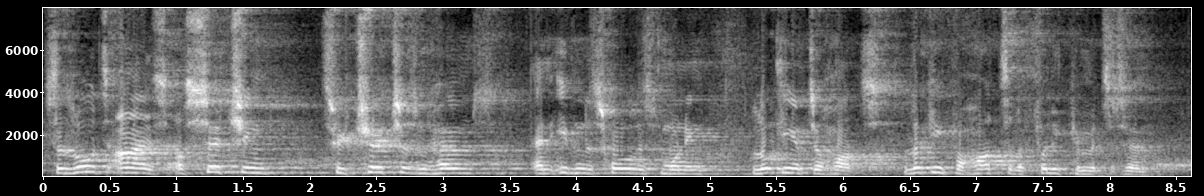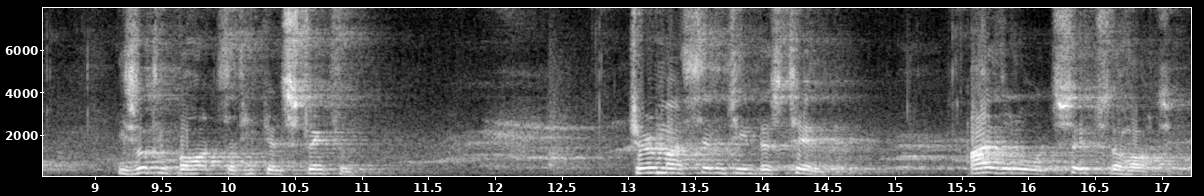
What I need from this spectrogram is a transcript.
So the Lord's eyes are searching through churches and homes and even this hall this morning, looking into hearts, looking for hearts that are fully committed to Him. He's looking for hearts that He can strengthen. Jeremiah 17, verse 10 I, the Lord, search the heart.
